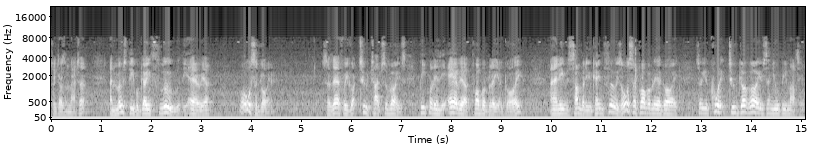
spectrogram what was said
so it doesn't matter, and most people going through the area were also goyim. So therefore you've got two types of roives. People in the area are probably a goy, and even somebody who came through is also probably a goy. So you call it two go- and you'll be matir.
